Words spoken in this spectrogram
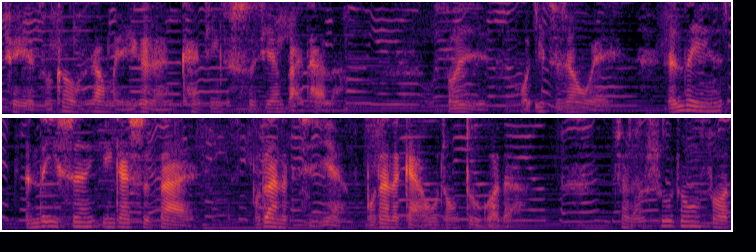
却也足够让每一个人看清这世间百态了。所以，我一直认为，人的一人的一生应该是在不断的体验、不断的感悟中度过的。正如书中所。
